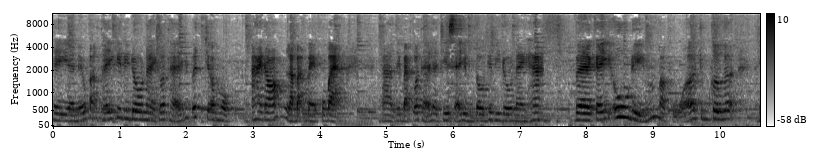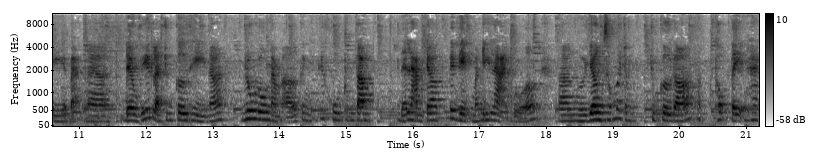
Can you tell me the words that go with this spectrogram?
Thì à, nếu bạn thấy cái video này có thể giúp ích cho một ai đó là bạn bè của bạn à, thì bạn có thể là chia sẻ dùm tôi cái video này ha. Về cái ưu điểm mà của chung cư á, thì bạn à, đều biết là chung cư thì nó luôn luôn nằm ở những cái khu trung tâm để làm cho cái việc mà đi lại của Ờ, người dân sống ở trong chung cư đó thật thuận tiện ha.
